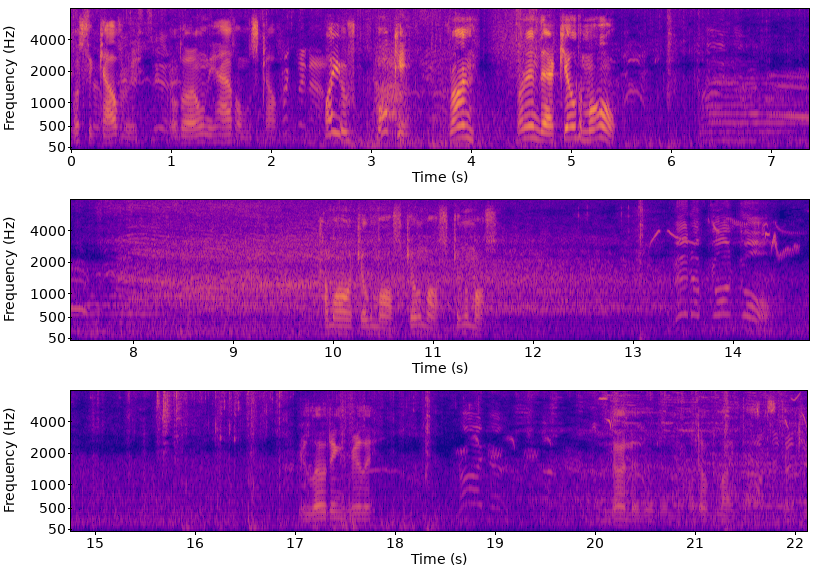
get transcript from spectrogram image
Mostly cavalry, although I only have almost cavalry. Why are you walking? Run! Run in there, kill them all! Come on, kill them off, kill them off, kill them off. Men of Gondor! Reloading, really? No, no, no, no, no, I don't like that, thank you.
